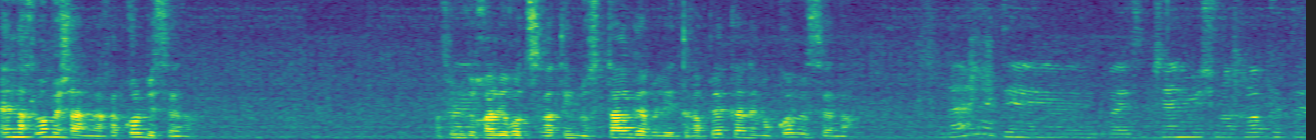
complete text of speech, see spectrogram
אין לך, לא משעמם לך, הכל בסדר. אפילו יכולה לראות סרטים נוסטלגיה ולהתרפק עליהם, הכל בסדר. עדיין הייתי מתבאסת כשאין מישהו לחלוק את אה,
